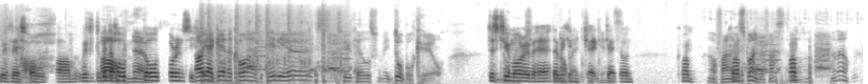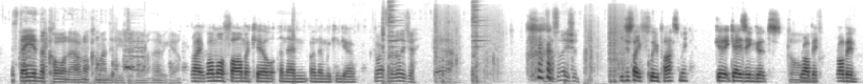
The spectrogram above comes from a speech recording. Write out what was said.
with this whole Oh. farm with with Oh, the whole no. gold currency. Oh thing. yeah, get in the corner, idiots. Two kills for me. Double kill. There's two more over here. Then we can get get done. Come Oh, finally, Come they're spawning a bit faster. I I know. Stay in the corner. I've not commanded you to go. There we go. Right, one more farmer kill, and then and then we can go. Go back to the villager. Yeah. Assassination. He just like flew past me. Get get his ingots. Gold. Rob him. Rob him.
